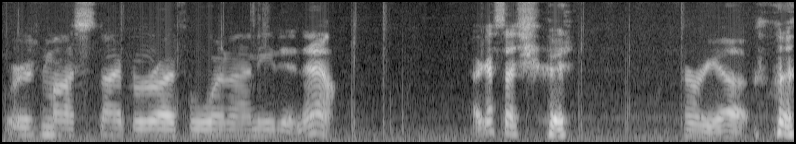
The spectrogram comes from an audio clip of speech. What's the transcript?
Where's my sniper rifle when I need it now? I guess I should hurry up. I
